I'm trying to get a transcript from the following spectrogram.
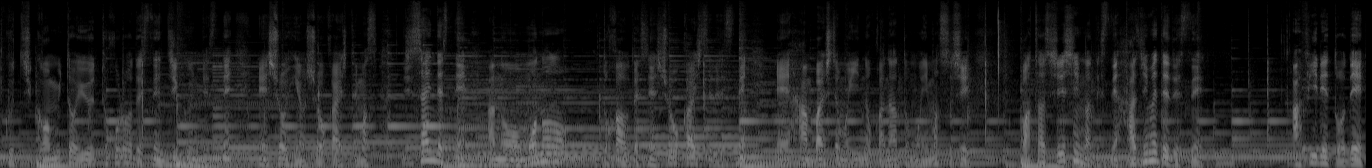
ー、口コミというところをですね、軸にですね、えー、商品を紹介しています。実際にですね、あの、物のとかをですね、紹介してですね、えー、販売してもいいのかなと思いますし、私自身がですね、初めてですね、アフィレートで、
